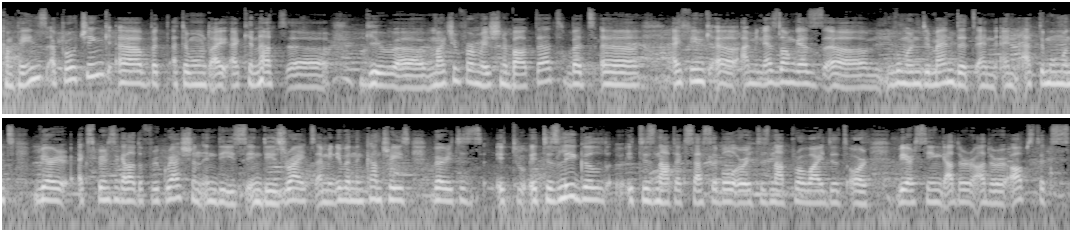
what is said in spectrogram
campaigns approaching. Uh, but at the moment, I, I cannot uh, give uh, much information about that. But I think, I mean, as long as um, women demand it, and, and at the moment we are experiencing a lot of regression in these in these rights. I mean, even in countries where it is it, it is legal, it is not accessible, or it is not provided, or we are seeing other other obstacles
